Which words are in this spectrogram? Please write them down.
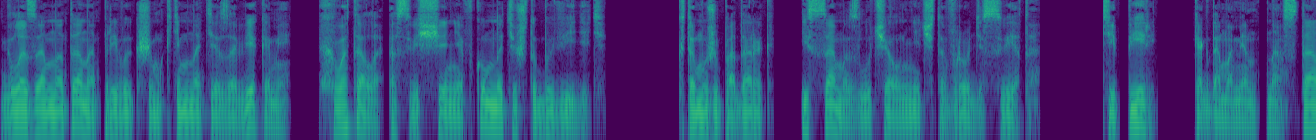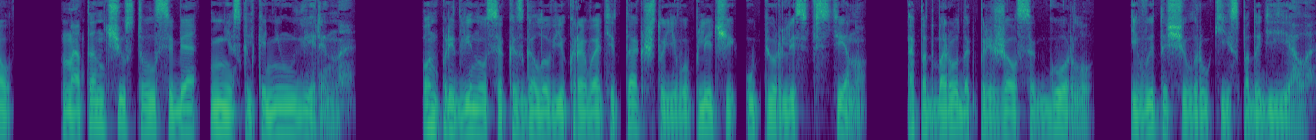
Глазам Натана, привыкшим к темноте за веками, хватало освещения в комнате, чтобы видеть. К тому же подарок и сам излучал нечто вроде света. Теперь когда момент настал, Натан чувствовал себя несколько неуверенно. Он придвинулся к изголовью кровати так, что его плечи уперлись в стену, а подбородок прижался к горлу и вытащил руки из-под одеяла.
